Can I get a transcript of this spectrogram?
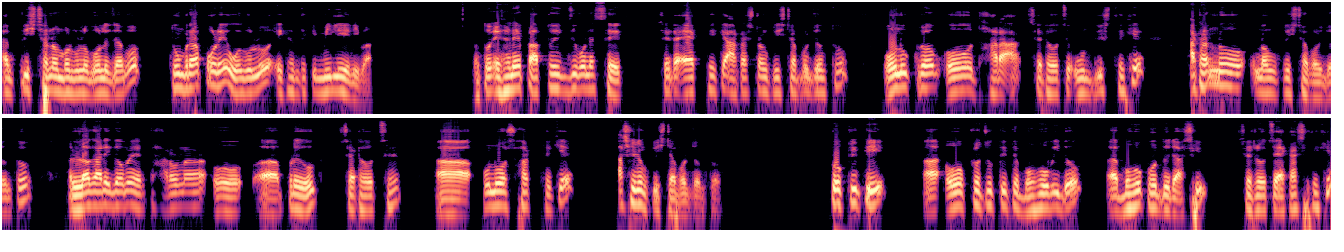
আমি পৃষ্ঠা নম্বরগুলো বলে যাব। তোমরা পরে ওগুলো এখান থেকে মিলিয়ে নিবা। তো এখানে প্রাত্যহিক জীবনের সেট, সেটা এক থেকে আঠাশ নং পৃষ্ঠা পর্যন্ত। অনুক্রম ও ধারা, সেটা হচ্ছে উনত্রিশ থেকে আটান্ন নং পৃষ্ঠা পর্যন্ত লগারিদমের ধারণা ও প্রয়োগ সেটা হচ্ছে উনষাট থেকে আশি নং পৃষ্ঠা পর্যন্ত। প্রকৃতি ও প্রযুক্তিতে বহুবিধ আহ, বহুপদী রাশি সেটা হচ্ছে একাশি থেকে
